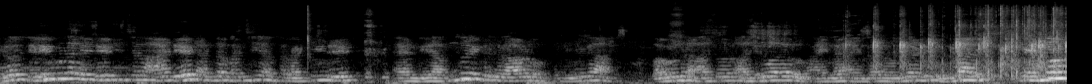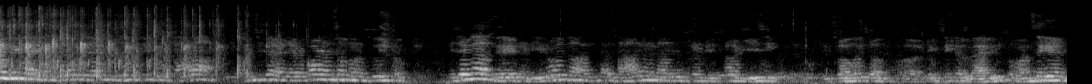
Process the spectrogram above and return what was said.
ఈరోజు తెలియకుండా నేను డేట్ ఇచ్చాను ఆ డేట్ అంత మంచి అంత లక్కీ డేట్ అండ్ మీరు అందరూ ఇక్కడికి రావడం నిజంగా భగవంతుడు ఆశీర్వాదాలు. ఆయన ఆయన ఉండాలి. ఎంతో మందికి ఆయన సేవ చేయాలని ఉద్దేశించి చాలా మంచిగా ఆయన రికార్డ్ అంతా మనం చూసాం నిజంగా గ్రేట్ అండి. ఈ రోజు అంత సాధన సాధించడం it's not easy it's so much of technical value so once again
